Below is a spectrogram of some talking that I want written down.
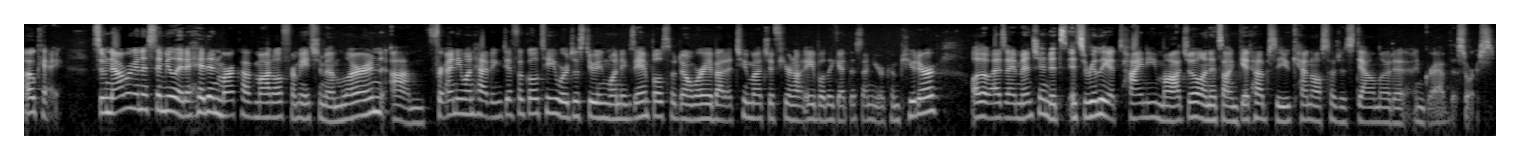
Okay, so now we're going to simulate a hidden Markov model from HMM Learn. Um, for anyone having difficulty, we're just doing one example, so don't worry about it too much if you're not able to get this on your computer. Although, as I mentioned, it's, it's really a tiny module and it's on GitHub, so you can also just download it and grab the source.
